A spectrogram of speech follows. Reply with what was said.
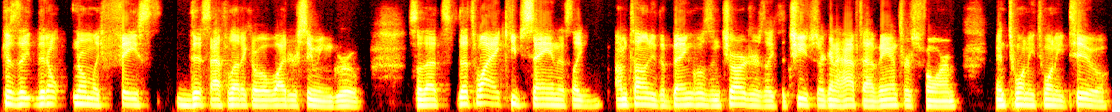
because they, they don't normally face this athletic of a wide receiving group. So that's that's why I keep saying this. Like I'm telling you, the Bengals and Chargers, like the Chiefs are going to have to have answers for them in 2022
